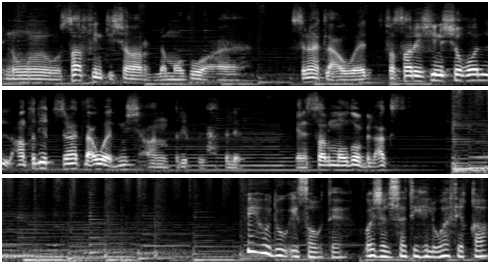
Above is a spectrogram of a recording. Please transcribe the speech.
إنه صار في انتشار لموضوع صناعة العواد فصار يجيني شغل عن طريق صناعة العواد مش عن طريق الحفلات. يعني صار الموضوع بالعكس. بهدوء صوته وجلسته الواثقة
